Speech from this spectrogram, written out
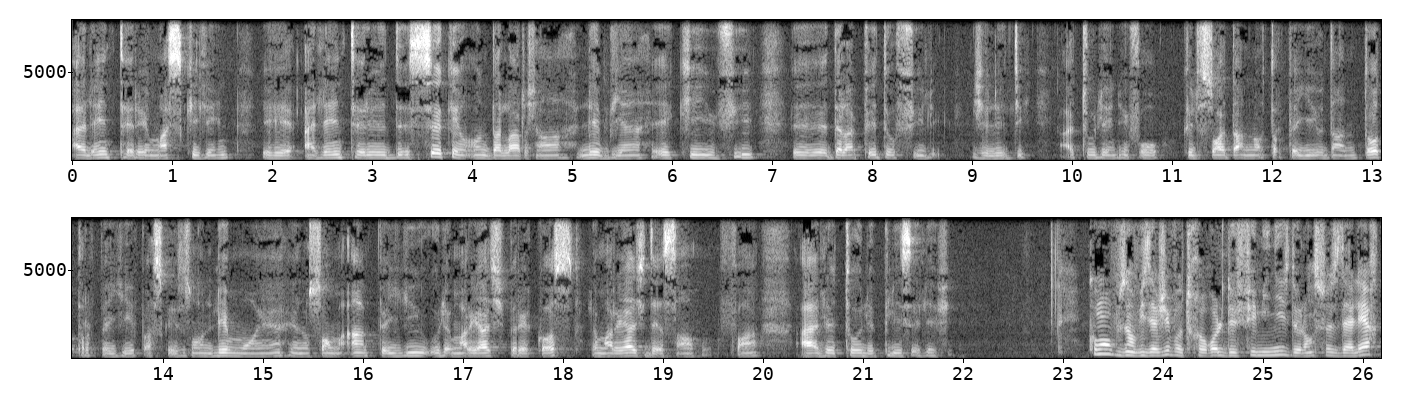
à l'intérêt masculin et à l'intérêt de ceux qui ont de l'argent, les biens et qui vivent de la pédophilie, je le dis, à tous les niveaux qu'ils soient dans notre pays ou dans d'autres pays, parce qu'ils ont les moyens. Et nous sommes un pays où le mariage précoce, le mariage des enfants, a le taux le plus élevé. Comment vous envisagez votre rôle de féministe, de lanceuse d'alerte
